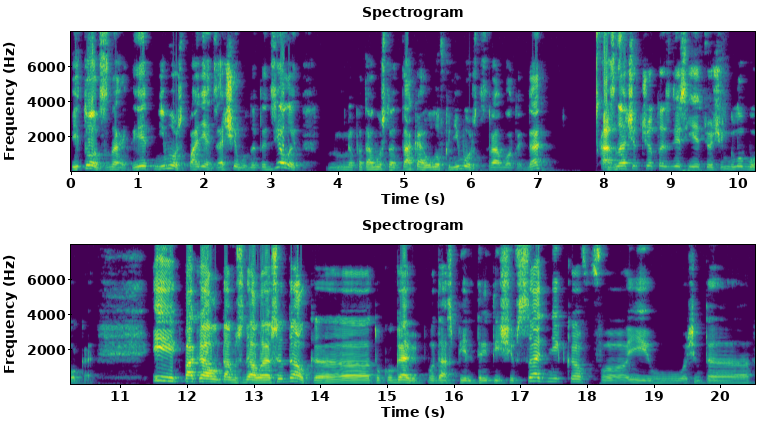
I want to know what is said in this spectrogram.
и тот знает, и это не может понять, зачем он это делает, потому что такая уловка не может сработать, да? А значит, что-то здесь есть очень глубокое. И пока он там ждал и ожидал, к э, Токугаве подоспели 3000 всадников. Э, и, в общем-то,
